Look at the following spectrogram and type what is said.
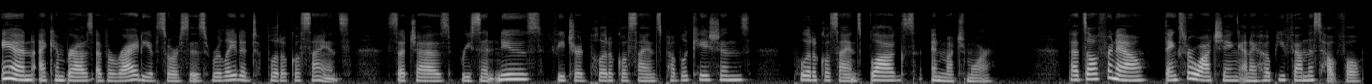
and I can browse a variety of sources related to political science, such as recent news, featured political science publications, political science blogs, and much more. That's all for now. Thanks for watching, and I hope you found this helpful.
